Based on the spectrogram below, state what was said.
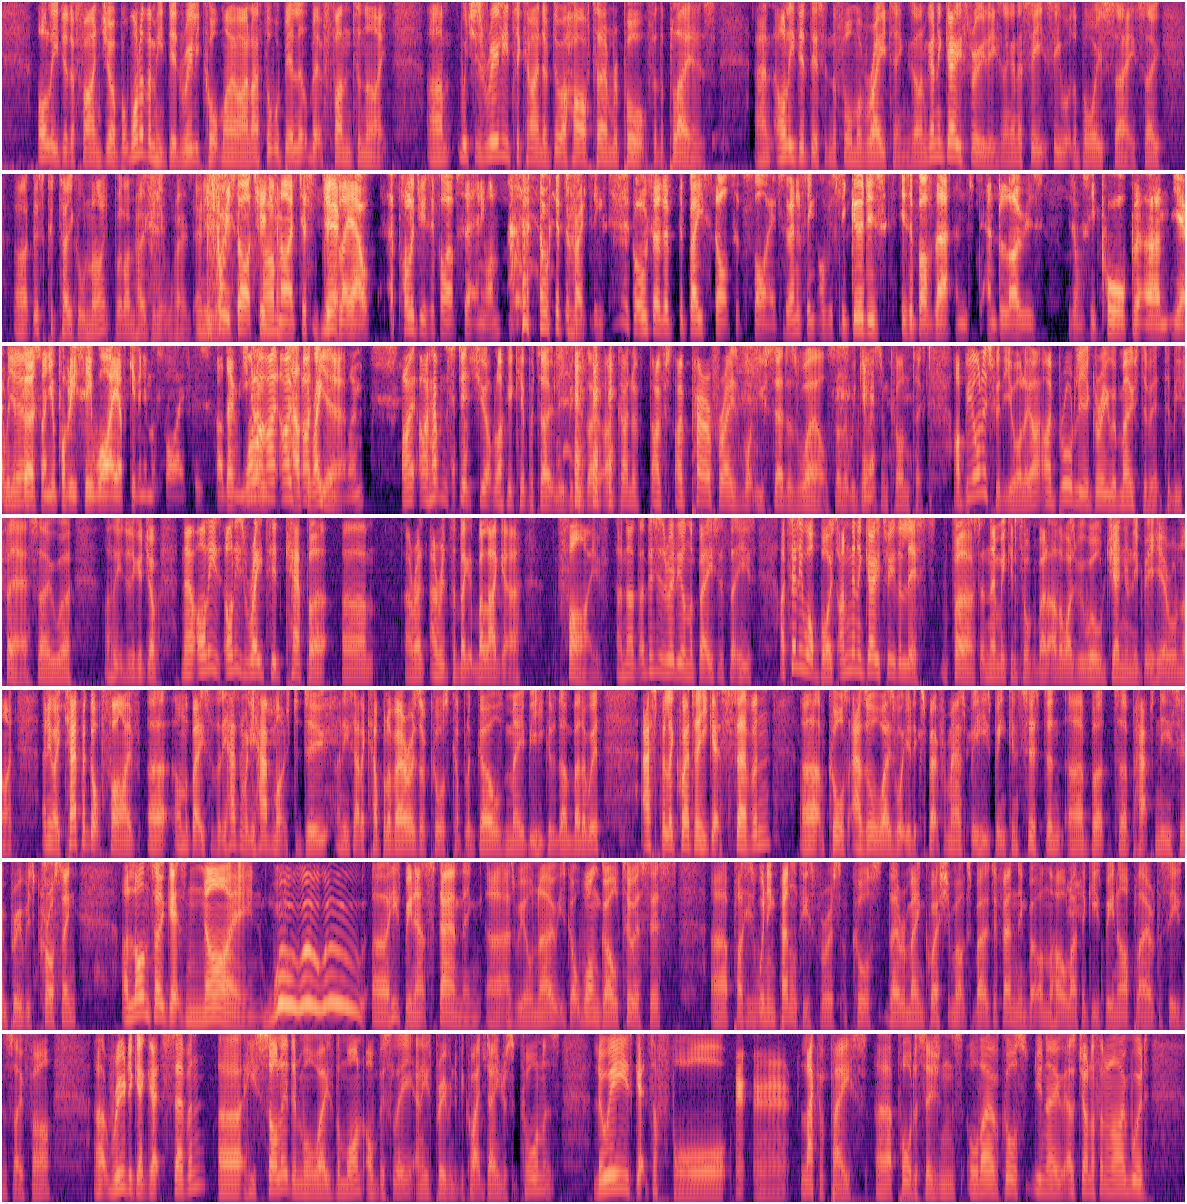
Ollie did a fine job, but one of them he did really caught my eye, and I thought would be a little bit of fun tonight, um, which is really to kind of do a half-term report for the players. And Ollie did this in the form of ratings, and I'm going to go through these and I'm going to see see what the boys say. So uh, this could take all night, but I'm hoping it won't. Anyway, before we start, Chidge, um, can I just just yes. lay out? Apologies if I upset anyone with the ratings, but also the, the base starts at five. So anything obviously good is is above that, and and below is is obviously poor. But um, yeah, with yeah. the first one, you'll probably see why I've given him a five because I don't really well, know I, I, how to I, rate yeah. him at the moment. I, I haven't stitched you up like a kipper totally because I, have kind of I've I've paraphrased what you said as well so that we give yeah. it some context. I'll be honest with you, Ollie. I, I broadly agree with most of it. To be fair, so uh, I think you did a good job. Now, Ollie Ollie's rated Kepa um, Arrizabalaga five, and this is really on the basis that he's. I tell you what, boys, I'm going to go through the list first, and then we can talk about it. Otherwise, we will genuinely be here all night. Anyway, Kepa got five uh, on the basis that he hasn't really had much to do, and he's had a couple of errors, of course, a couple of goals maybe he could have done better with. Azpilicueta, he gets seven. Uh, of course, as always, what you'd expect from Aspie, he's been consistent, uh, but uh, perhaps needs to improve his crossing. Alonso gets nine. Woo, woo, Uh, he's been outstanding, uh, as we all know. He's got one goal, two assists, uh, plus he's winning penalties for us. Of course, there remain question marks about his defending, but on the whole, I think he's been our player of the season so far. Uh, Rudiger gets seven. Uh, he's solid in more ways than one, obviously, and he's proven to be quite dangerous at corners. Luiz gets a four. Lack of pace, uh, poor decisions. Although, of course, you know, as Jonathan and I would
